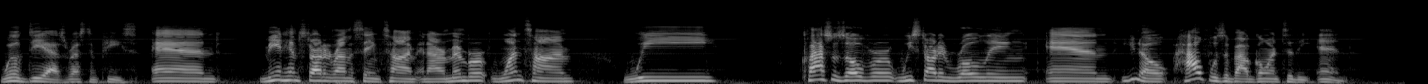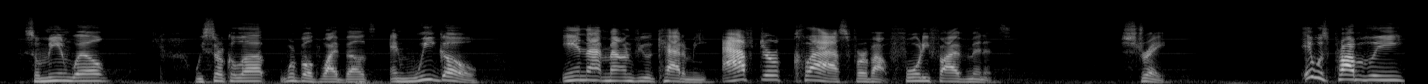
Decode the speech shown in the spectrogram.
Will Diaz, rest in peace. And me and him started around the same time. And I remember one time we class was over, we started rolling, and you know, Ralph was about going to the end. So me and Will we circle up. We're both white belts. And we go in that Mountain View Academy after class for about 45 minutes straight. It was probably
